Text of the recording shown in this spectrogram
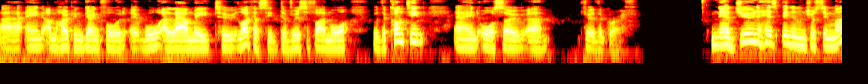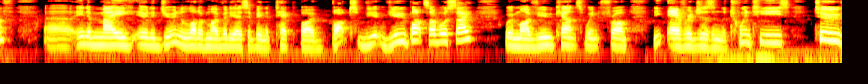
Uh, and I'm hoping going forward it will allow me to, like I said, diversify more with the content and also uh, further growth. Now, June has been an interesting month. Uh, end of May, early June, a lot of my videos have been attacked by bot view, view bots, I will say, where my view counts went from the averages in the 20s to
